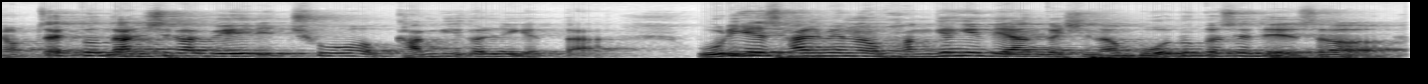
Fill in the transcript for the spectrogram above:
갑자기 또 날씨가 왜 이리 추워? 감기 걸리겠다. 우리의 삶에는 환경에 대한 것이나 모든 것에 대해서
